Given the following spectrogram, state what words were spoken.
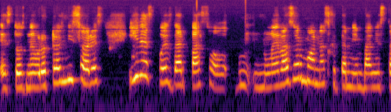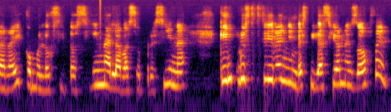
estos neurotransmisores y después dar paso a nuevas hormonas que también van a estar ahí, como la oxitocina, la vasopresina, que inclusive en investigaciones OFE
